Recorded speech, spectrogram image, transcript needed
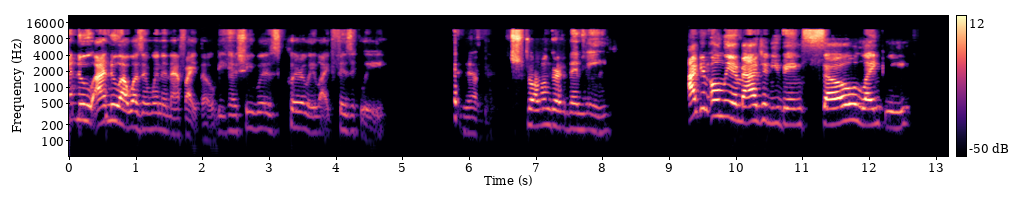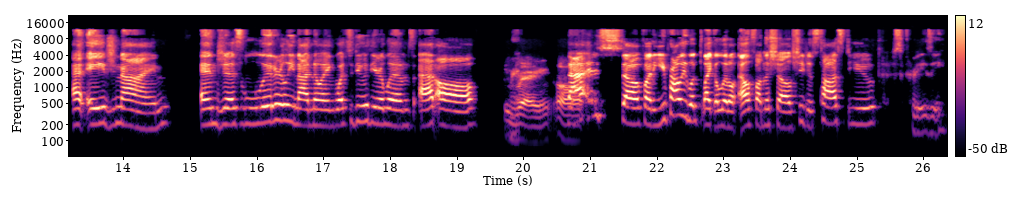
I knew I knew I wasn't winning that fight though because she was clearly like physically yeah, stronger than me. I can only imagine you being so lanky at age nine and just literally not knowing what to do with your limbs at all. Right. Oh, That is so funny. You probably looked like a little elf on the shelf. She just tossed you. It's crazy.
